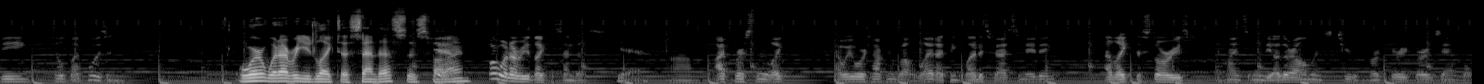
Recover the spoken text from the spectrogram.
being killed by poison, Or whatever you'd like to send us is Yeah. fine. or whatever you'd like to send us. Yeah. Um, I personally like how we were talking about lead. I think lead is fascinating. I like the stories behind some of the other elements too. Mercury, for example.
